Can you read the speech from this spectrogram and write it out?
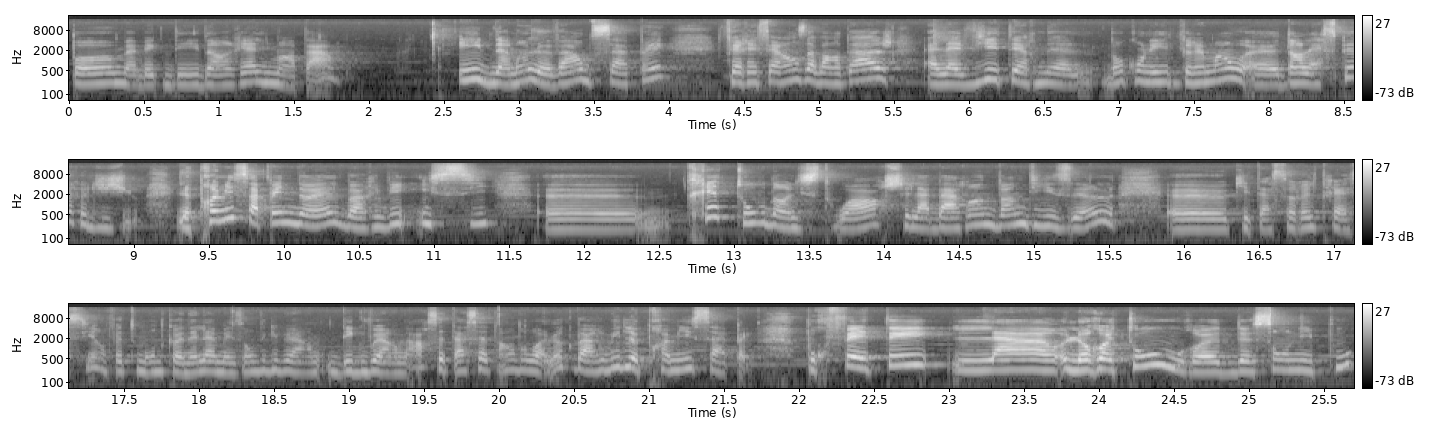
pommes, avec des denrées alimentaires. Et évidemment, le verre du sapin fait référence davantage à la vie éternelle. Donc, on est vraiment euh, dans l'aspect religieux. Le premier sapin de Noël va arriver ici euh, très tôt dans l'histoire, chez la baronne Van Diesel, euh, qui est à Sorel-Tracy. En fait, tout le monde connaît la maison des, gouverneurs. C'est à cet endroit-là que va arriver le premier sapin. Pour fêter le retour de son époux,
